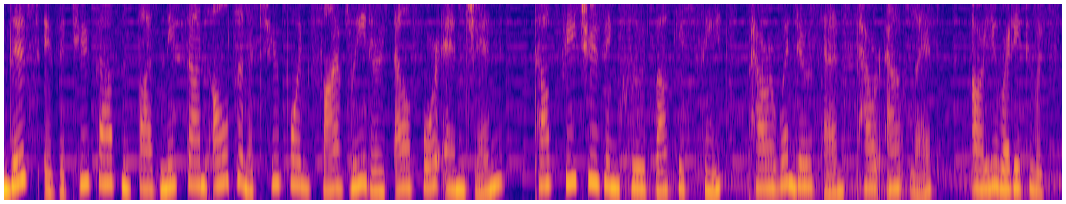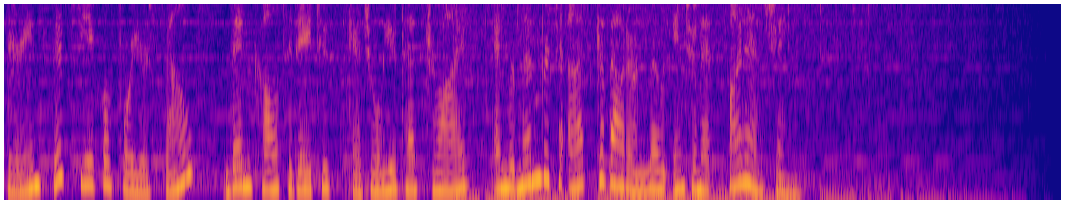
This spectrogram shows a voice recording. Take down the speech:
This is a 2005 Nissan Altima 2.5 liters L4 engine. Top features include bucket seats, power windows and power outlet. Are you ready to experience this vehicle for yourself? Then call today to schedule your test drive, and remember to ask about our low internet financing.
